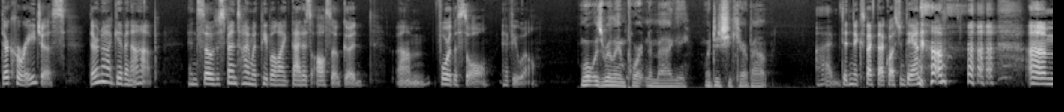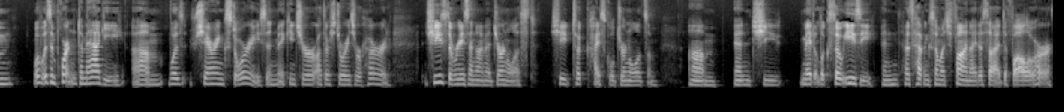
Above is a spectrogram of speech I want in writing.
they're courageous, they're not giving up. And so to spend time with people like that is also good um, for the soul, if you will. What was really important to Maggie? What did she care about? I didn't expect that question, Dan. um, what was important to Maggie um, was sharing stories and making sure other stories were heard. She's the reason I'm a journalist. She took high school journalism, um, and she made it look so easy and was having so much fun, I decided to follow her.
